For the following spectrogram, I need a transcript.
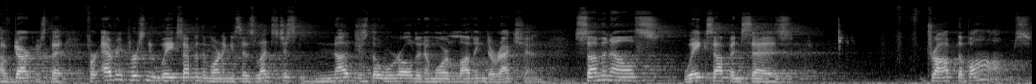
of darkness that for every person who wakes up in the morning and says, let's just nudge the world in a more loving direction, someone else wakes up and says, drop the bombs.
